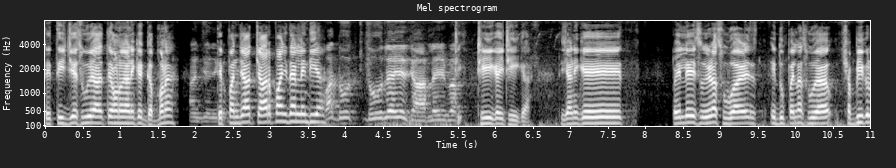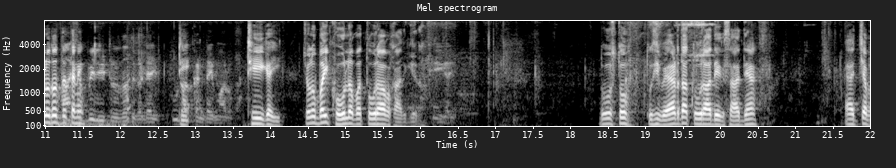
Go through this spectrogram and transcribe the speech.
ਤੇ ਤੀਜੇ ਸੂਏ ਆ ਤੇ ਹੁਣ ਯਾਨੀ ਕਿ ਗੱਬਣ ਆ ਹਾਂਜੀ ਹਾਂਜੀ ਤੇ ਪੰਜਾਂ ਚਾਰ ਪੰਜ ਦਿਨ ਲੈਂਦੀ ਆ? ਬਸ ਦੋ ਦੋ ਲੈ ਜੇ ਚਾਰ ਲੈ ਜੇ ਬਸ। ਠੀਕ ਹੈ ਜੀ ਠੀਕ ਆ। ਤੇ ਯਾਨੀ ਕਿ ਪਹਿਲੇ ਸੂ- ਜਿਹੜਾ ਸੂਆ ਹੈ ਇਦੋਂ ਪਹਿਲਾਂ ਸੂਆ 26 ਕਿਲੋ ਦੁੱਧ ਦਿੱਤੇ ਨੇ? 26 ਲੀਟਰ ਦੁੱਧ ਕੱਢਿਆ ਜੀ ਪੂਰਾ ਘੰਟੇ ਮਾਰੂਗਾ ਠੀਕ ਹੈ ਜੀ। ਚਲੋ ਬਾਈ ਖੋਲ ਆਪਾਂ ਤੋਰਾ ਵਿਖਾ ਦਈਏ ਇਹਦਾ। ਠੀਕ ਹੈ ਜੀ। ਦੋਸਤੋ ਤੁਸੀਂ ਵੈੜ ਦਾ ਤੋਰਾ ਦੇਖ ਸਕਦੇ ਆ। ਐਚ ਐਫ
